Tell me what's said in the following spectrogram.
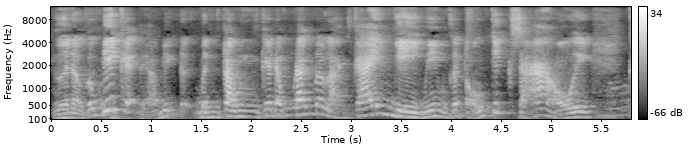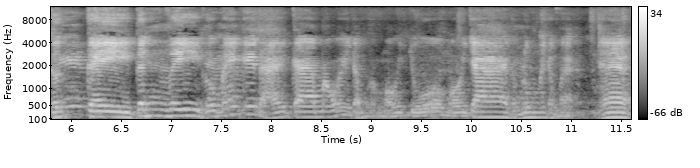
người nào có biết thì họ biết được bên trong cái đống đất đó là cái gì. Nguyên một cái tổ chức xã hội cực kỳ tinh vi của mấy cái đại ca mối trong có mối chúa, mối cha, tùm lum ở trong đó nha.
